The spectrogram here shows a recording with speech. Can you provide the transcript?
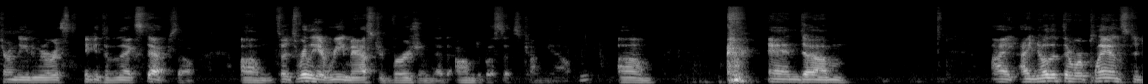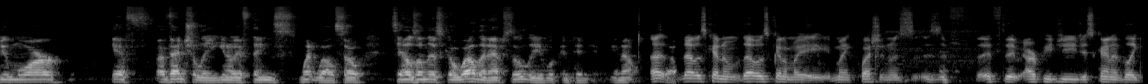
turn the universe, take it to the next step. So, um, so it's really a remastered version that omnibus that's coming out. Um, and um, I I know that there were plans to do more if eventually you know if things went well. So sales on this go well, then absolutely it will continue. You know, Uh, so, that was kind of that was kind of my my question was is if if the RPG just kind of like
